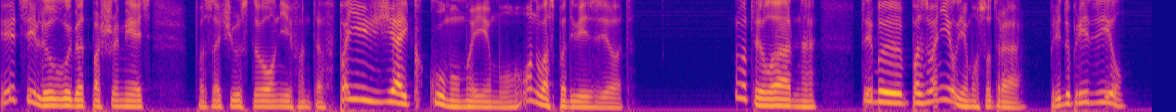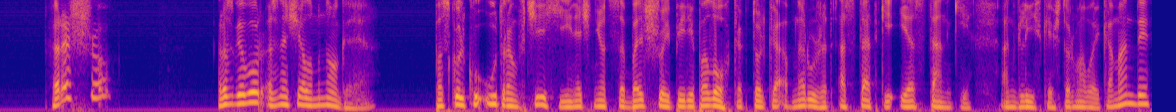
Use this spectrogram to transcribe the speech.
«Эти любят пошуметь», — посочувствовал Нифонтов. «Поезжай к куму моему, он вас подвезет». «Вот и ладно. Ты бы позвонил ему с утра, предупредил». «Хорошо». Разговор означал многое. Поскольку утром в Чехии начнется большой переполох, как только обнаружат остатки и останки английской штурмовой команды,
